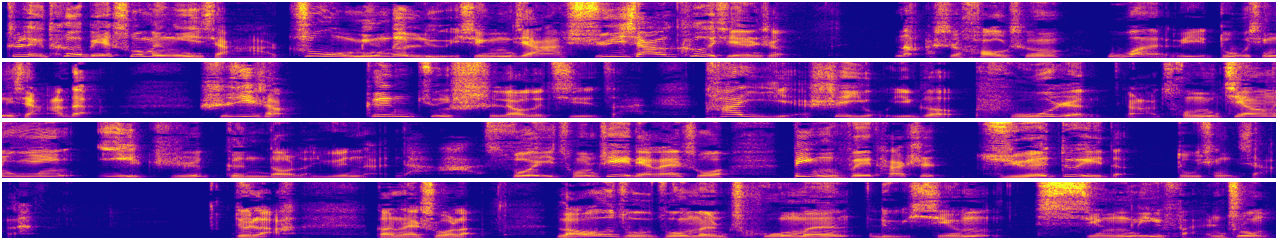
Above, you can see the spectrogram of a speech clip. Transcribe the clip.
这里特别说明一下啊，著名的旅行家徐霞客先生，那是号称万里独行侠的，实际上。根据史料的记载，他也是有一个仆人啊，从江阴一直跟到了云南的啊，所以从这一点来说，并非他是绝对的独行侠了。对了啊，刚才说了，老祖宗们出门旅行，行李繁重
